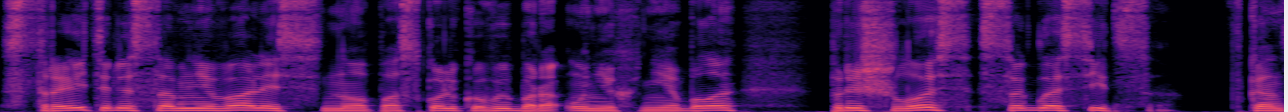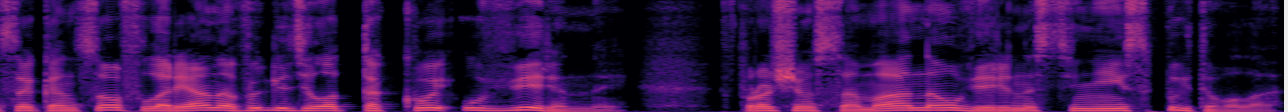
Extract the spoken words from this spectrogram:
Строители сомневались, но поскольку выбора у них не было, пришлось согласиться. В конце концов, Лориана выглядела такой уверенной. Впрочем, сама она уверенности не испытывала.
